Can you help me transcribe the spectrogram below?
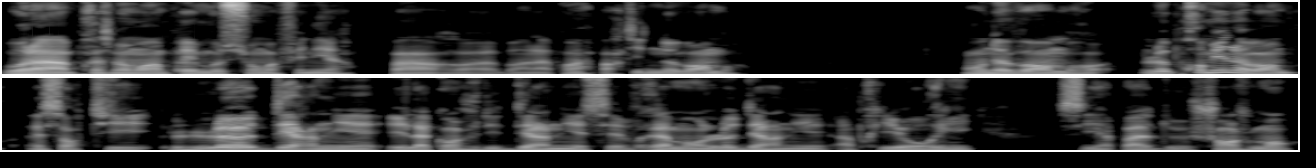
Voilà, après ce moment un peu émotion, on va finir par euh, ben, la première partie de novembre. En novembre, le 1er novembre est sorti le dernier, et là quand je dis dernier, c'est vraiment le dernier, a priori, s'il n'y a pas de changement,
